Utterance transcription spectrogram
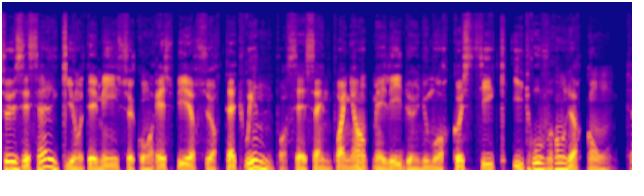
Ceux et celles qui ont aimé ce qu'on respire sur Tatooine pour ces scènes poignantes mêlées d'un humour caustique y trouveront leur compte.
